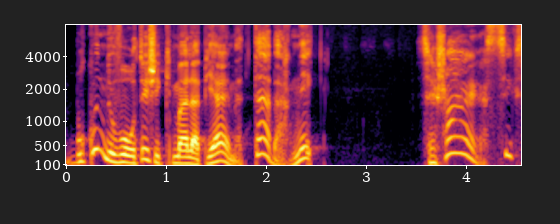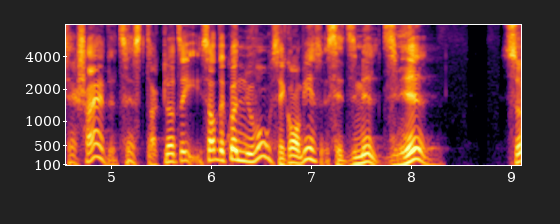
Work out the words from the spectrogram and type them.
beaucoup de nouveautés chez Équipement Lapierre, mais tabarnak! C'est cher, c'est c'est cher de ce stock-là. Ils sortent de quoi de nouveau? C'est combien? ça? C'est 10 000. 10 000? Ça?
